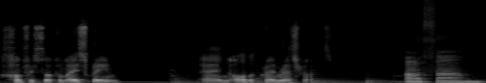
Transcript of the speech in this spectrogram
Humphry Slocombe Ice Cream, and all the Crenn restaurants. Awesome.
